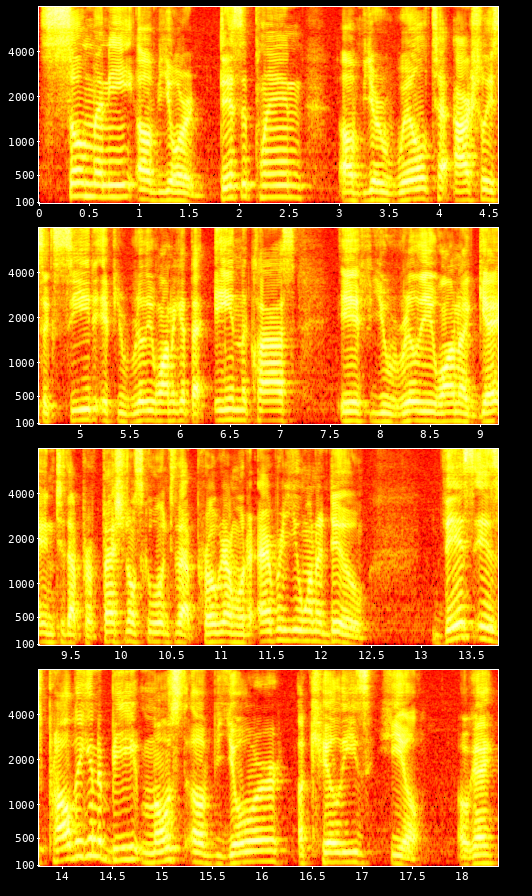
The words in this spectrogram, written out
so many of your discipline of your will to actually succeed, if you really want to get that A in the class, if you really want to get into that professional school, into that program, whatever you want to do, this is probably going to be most of your Achilles heel, okay?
